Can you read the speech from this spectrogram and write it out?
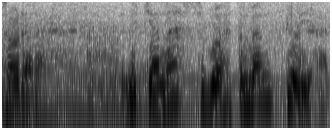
Saudara, demikianlah sebuah tembang pilihan.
